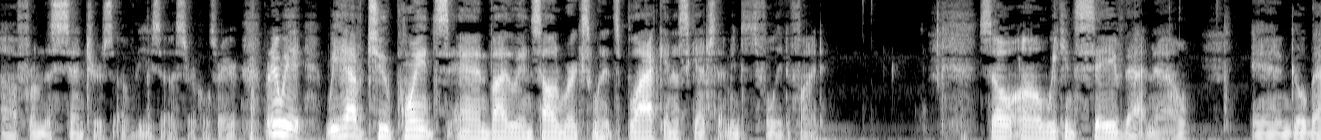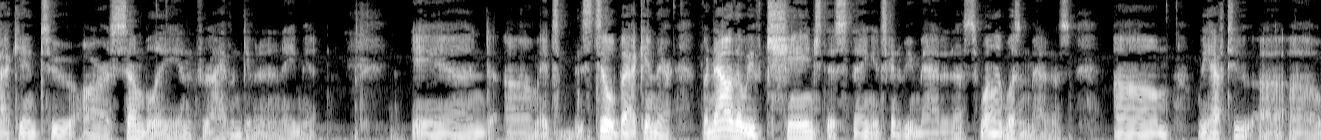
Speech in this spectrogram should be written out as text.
uh, from the centers of these uh, circles right here. But anyway we have two points and by the way in SolidWorks when it's black in a sketch that means it's fully defined. So uh, we can save that now and go back into our assembly. And I haven't given it a name yet and um, it's still back in there. But now that we've changed this thing, it's going to be mad at us. Well, it wasn't mad at us. Um, we have to uh, uh,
